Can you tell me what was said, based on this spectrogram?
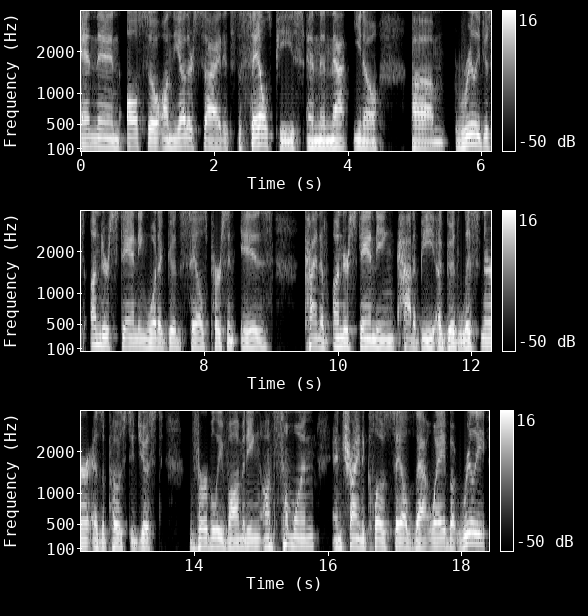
And then also on the other side, it's the sales piece. And then that, you know, um, really just understanding what a good salesperson is, kind of understanding how to be a good listener as opposed to just verbally vomiting on someone and trying to close sales that way, but really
